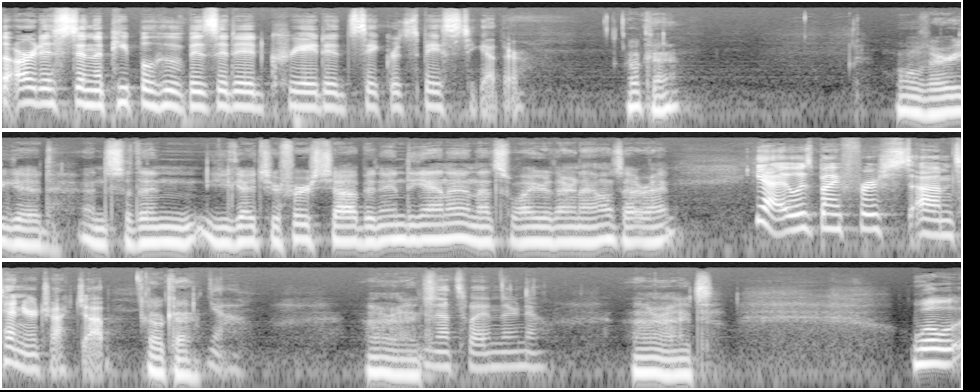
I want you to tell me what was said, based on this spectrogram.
the artist and the people who visited created sacred space together. Okay. Well, very good. And so then you got your first job in Indiana, and that's why you're there now. Is that right? Yeah, it was my first um, tenure track job. Okay. Yeah, All right. and that's why I'm there now. All right. Well,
